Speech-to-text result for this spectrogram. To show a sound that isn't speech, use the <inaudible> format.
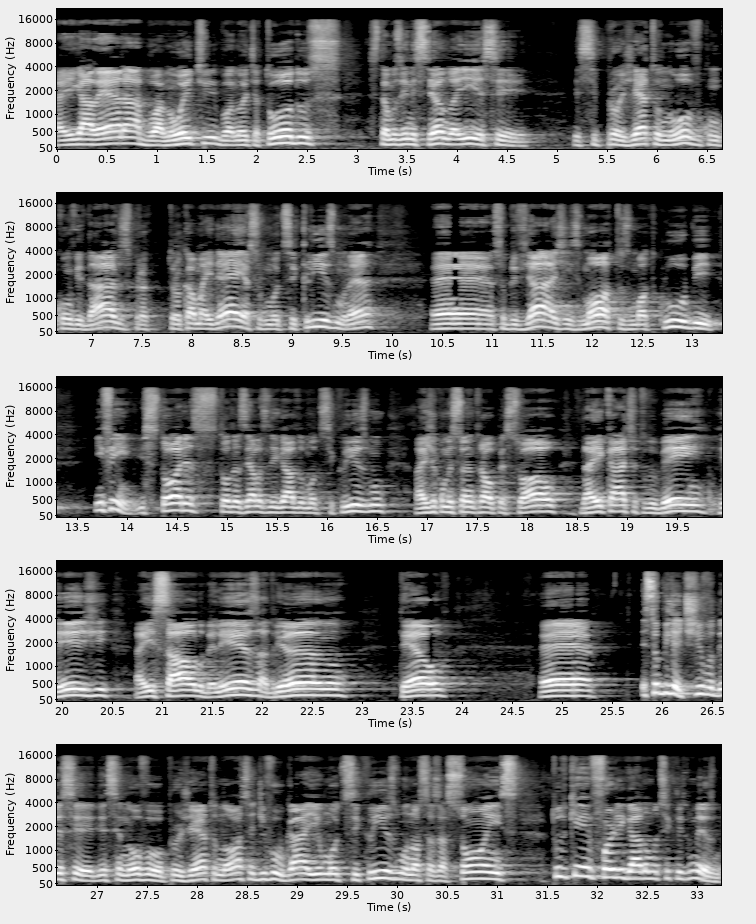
aí, galera, boa noite, boa noite a todos. Estamos iniciando aí esse, esse projeto novo com convidados para trocar uma ideia sobre motociclismo, né? É, sobre viagens, motos, motoclube, enfim, histórias, todas elas ligadas ao motociclismo. Aí já começou a entrar o pessoal. Daí, Kátia, tudo bem? Regi, aí Saulo, beleza? Adriano, Theo. É, esse objetivo desse, desse novo projeto nosso é divulgar aí o motociclismo, nossas ações, tudo que for ligado ao motociclismo mesmo.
